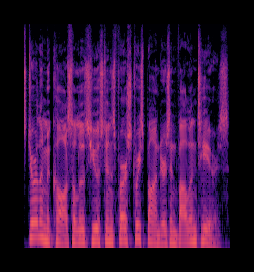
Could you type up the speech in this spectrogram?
Sterling McCall salutes Houston's first responders and volunteers.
